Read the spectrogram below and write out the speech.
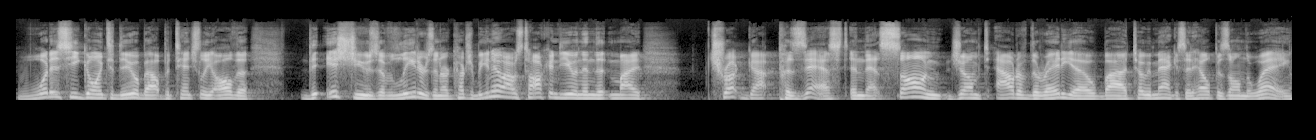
What is He going to do about potentially all the the issues of leaders in our country. But you know, I was talking to you, and then the, my truck got possessed and that song jumped out of the radio by TobyMac and said, Help is on the way.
